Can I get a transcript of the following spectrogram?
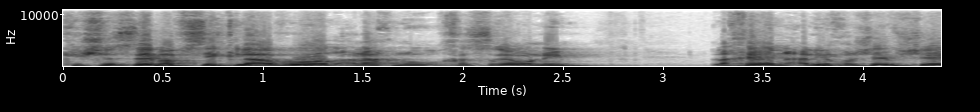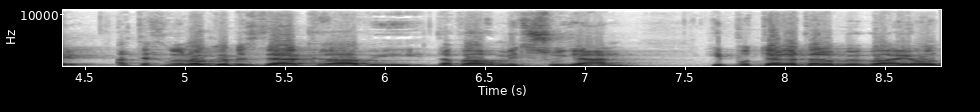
כשזה מפסיק לעבוד אנחנו חסרי אונים. לכן אני חושב שהטכנולוגיה בשדה הקרב היא דבר מצוין, היא פותרת הרבה בעיות,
